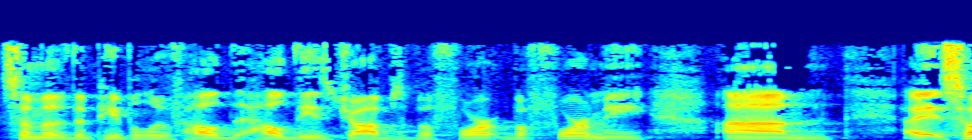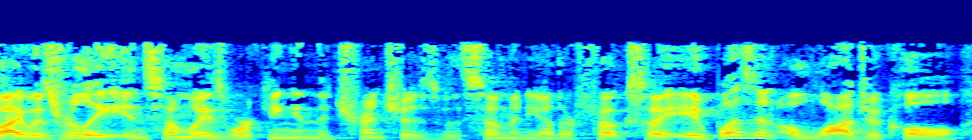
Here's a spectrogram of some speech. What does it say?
some of the people who've held held these jobs before before me. Um, so I was really, in some ways, working in the trenches with so many other folks. So it wasn't a logical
